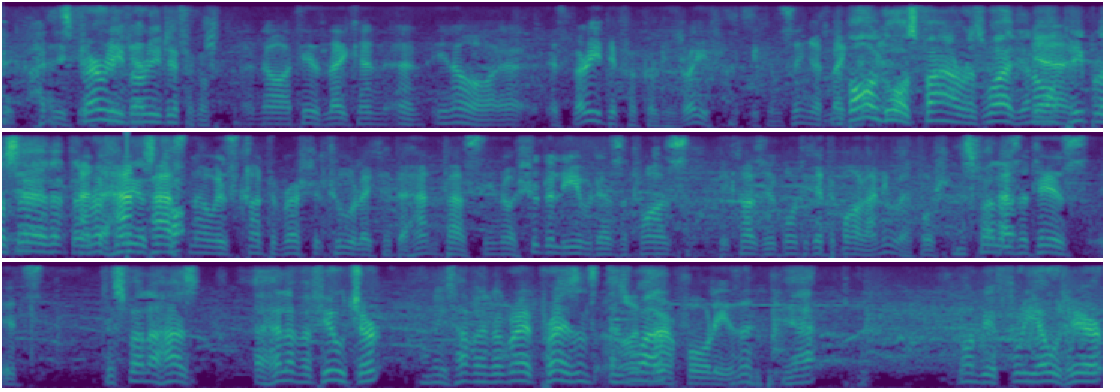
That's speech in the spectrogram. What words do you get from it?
It's very, very it. difficult. No, it is like, and, and you know, uh, it's very difficult, is right. You can sing it The like ball goes far as well. You know, Yeah, people say yeah. that the and the hand pass co- now is controversial too. Like the hand pass, you know, should they leave it as it was because you're going to get the ball anyway. But This fella- as it is, it's This fella has a hell of a future, and he's having a great presence as well. Mark Foley, is it? Yeah. Going to be a free out here.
